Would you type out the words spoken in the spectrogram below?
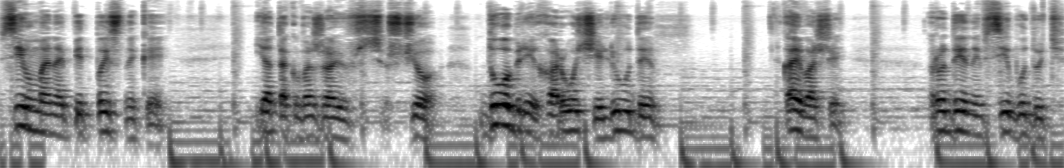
Всі в мене підписники. Я так вважаю, що добрі, хороші люди. Хай ваші родини всі будуть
